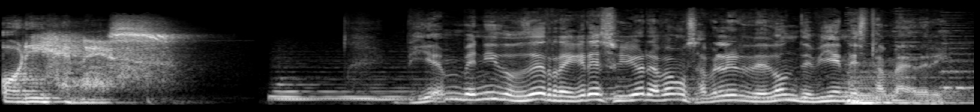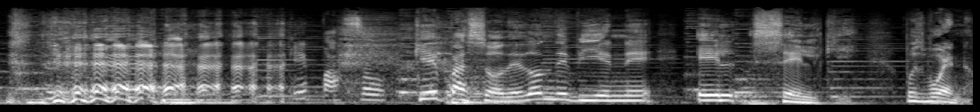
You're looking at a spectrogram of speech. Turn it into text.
Orígenes. Bienvenidos de regreso y ahora vamos a hablar de dónde viene esta madre. ¿Qué pasó? ¿Qué pasó? ¿De dónde viene el Selkie? Pues bueno,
